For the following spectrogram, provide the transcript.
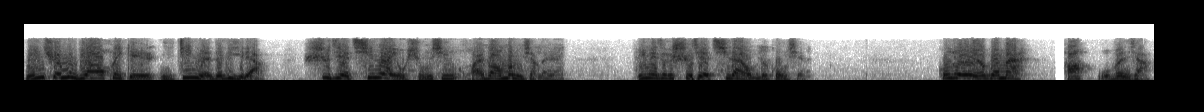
明确目标会给你惊人的力量。世界亲爱有雄心、怀抱梦想的人，因为这个世界期待我们的贡献。工作人员关麦，好，我问一下，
